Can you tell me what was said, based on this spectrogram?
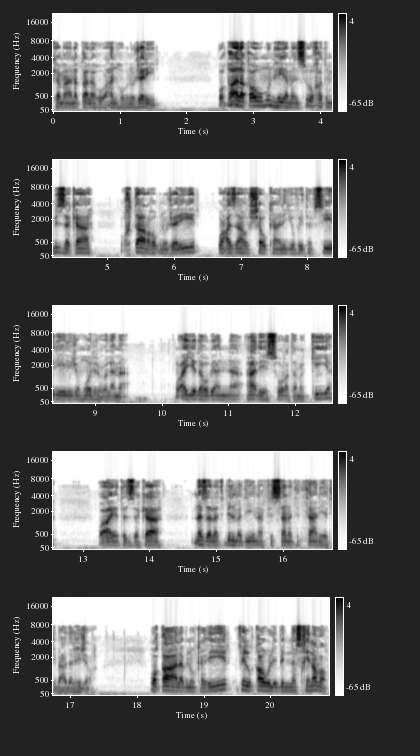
كما نقله عنه ابن جرير. وقال قوم هي منسوخة بالزكاة واختاره ابن جرير وعزاه الشوكاني في تفسيره لجمهور العلماء. وأيده بأن هذه السورة مكية وآية الزكاة نزلت بالمدينة في السنة الثانية بعد الهجرة. وقال ابن كثير في القول بالنسخ نظر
